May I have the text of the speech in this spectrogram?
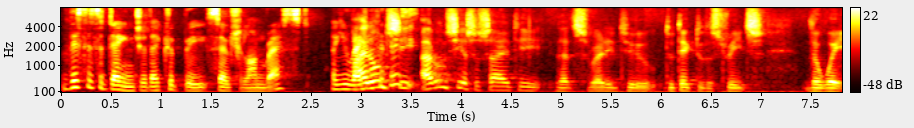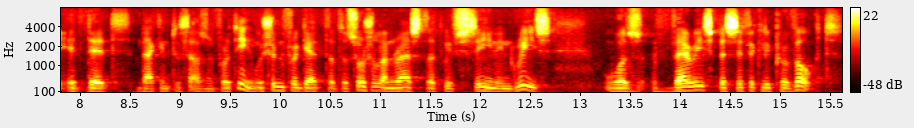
This is a danger. There could be social unrest. Are you ready I don't for this? See, I don't see a society that's ready to, to take to the streets the way it did back in 2014. We shouldn't forget that the social unrest that we've seen in Greece was very specifically provoked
